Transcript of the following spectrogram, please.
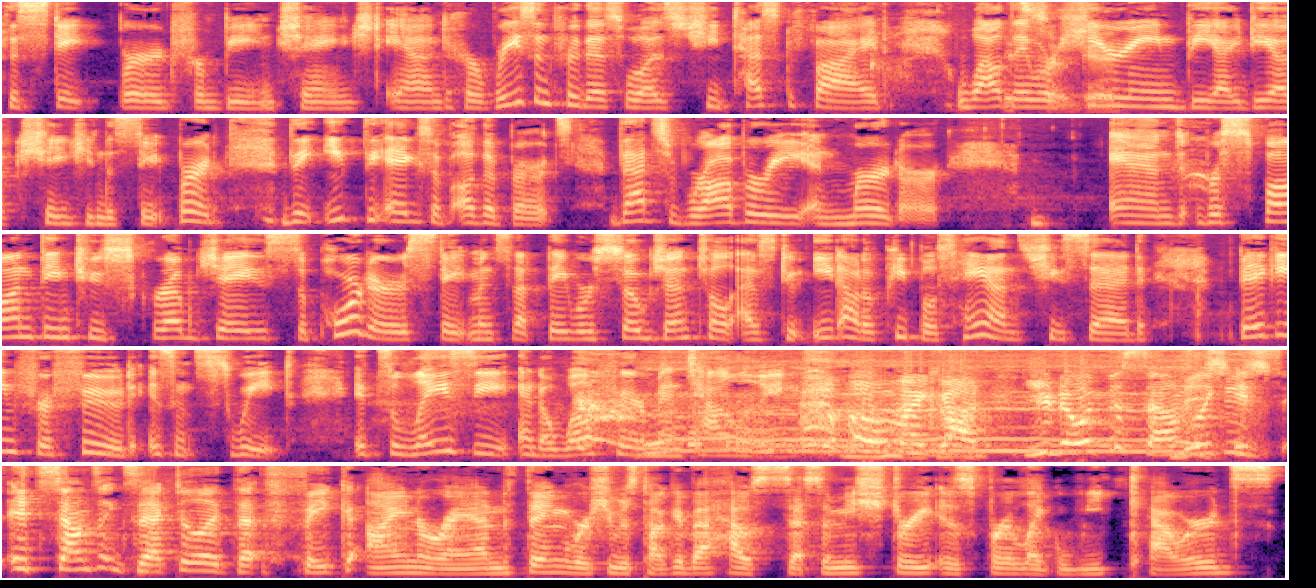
the state bird from being changed. And her reason for this was she testified while they It's were so good. hearing the idea of changing the state bird. They eat the eggs of other birds. That's robbery and murder. And responding to Scrub Jay's supporters' statements that they were so gentle as to eat out of people's hands, she said, begging for food isn't sweet. It's lazy and a welfare mentality. Oh my god! You know what this sounds This like? is- It's, it sounds exactly like that fake Ayn Rand thing where she was talking about how Sesame Street is for like weak cowards.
